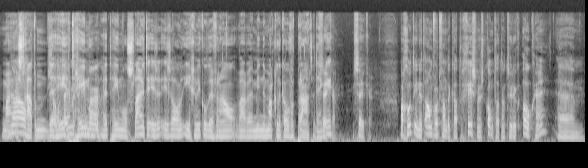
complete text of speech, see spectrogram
Maar als het nou, gaat om de het, hemel, het hemel sluiten, is, is wel een ingewikkelde verhaal waar we minder makkelijk over praten, denk zeker, ik. Zeker. Maar goed, in het antwoord van de catechismus komt dat natuurlijk ook. Hè? Um,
